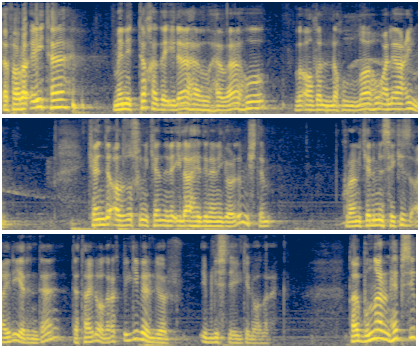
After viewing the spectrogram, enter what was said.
Eferaeyte men ittahaze ilahehu hevahu ve adallahullahu ala ilm. Kendi arzusunu kendine ilah edineni gördün mü işte Kur'an-ı Kerim'in 8 ayrı yerinde detaylı olarak bilgi veriliyor iblisle ilgili olarak. Tabi bunların hepsi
